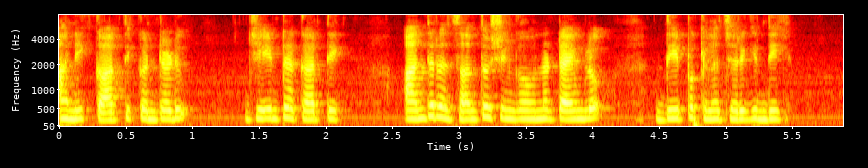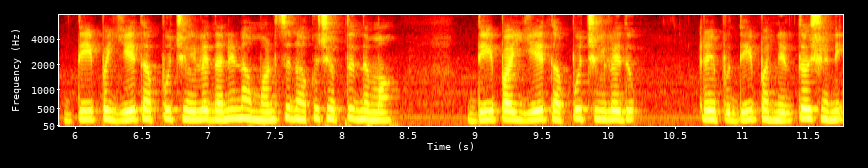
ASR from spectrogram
అని కార్తీక్ అంటాడు. ఏంట్రా కార్తీక్? అందరం సంతోషంగా ఉన్న టైంలో దీపక్ ఇలా జరిగింది. దీప ఏ తప్పు చేయలేదని నా మనసు నాకు చెప్తుందమ్మా. దీప ఏ తప్పు చేయలేదు. రేపు దీప నిర్దోషని.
